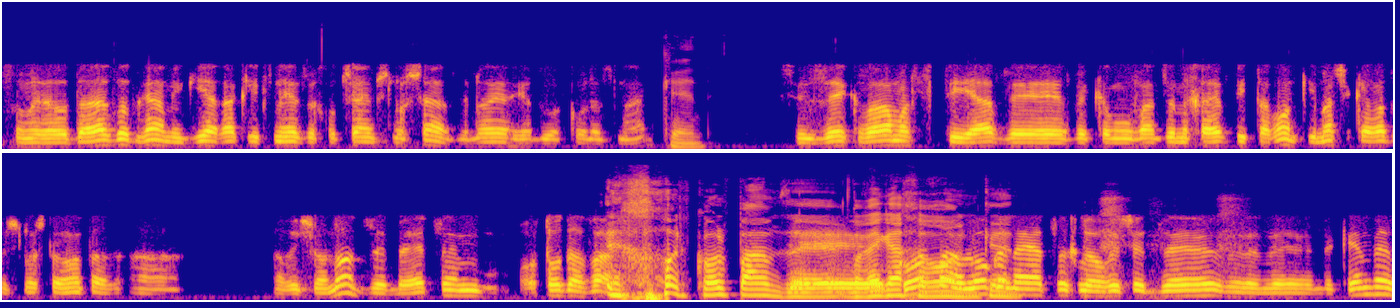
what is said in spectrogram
זאת אומרת, ההודעה הזאת גם הגיעה רק לפני איזה חודשיים-שלושה, זה לא היה ידוע כל הזמן. כן. שזה כבר מפתיע, ו- וכמובן זה מחייב פתרון, כי מה שקרה בשלושת העונות הראשונות זה בעצם אותו דבר. נכון, כל פעם זה ברגע כל האחרון, פעם כן. לוגן היה צריך להוריש את זה לקנדל,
